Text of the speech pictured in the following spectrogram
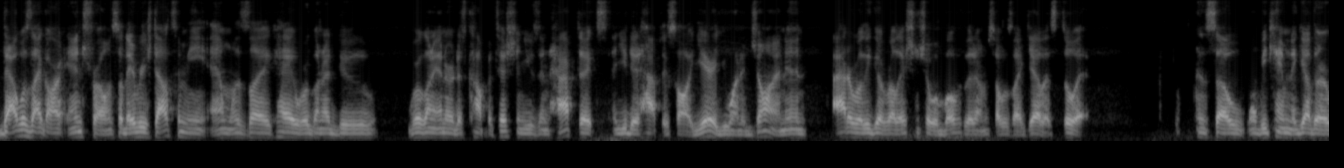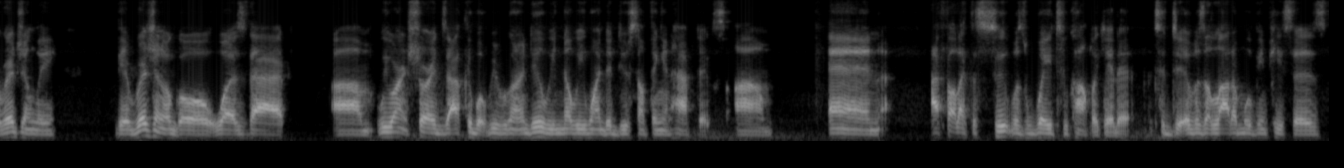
that was like our intro. And so they reached out to me and was like, hey, we're to do, we're to enter this competition using haptics. And you did haptics all year. You want to join? And I had a really good relationship with both of them. So I was like, yeah, let's do it. And so when we came together originally, the original goal was that um, we weren't sure exactly what we were going to do. We know we wanted to do something in haptics. Um, and I felt like the suit was way too complicated to do. It was a lot of moving pieces.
